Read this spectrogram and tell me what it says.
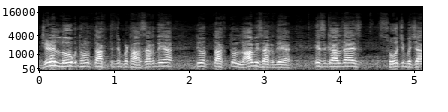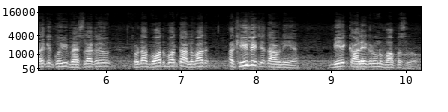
ਜਿਹੜੇ ਲੋਕ ਤੁਹਾਨੂੰ ਤਖਤ 'ਚ ਬਿਠਾ ਸਕਦੇ ਆ ਤੇ ਉਹ ਤਖਤ ਤੋਂ ਲਾ ਵੀ ਸਕਦੇ ਆ, ਇਸ ਗੱਲ ਦਾ ਸੋਚ ਵਿਚਾਰ ਕੇ ਕੋਈ ਵੀ ਫੈਸਲਾ ਕਰਿਓ। ਤੁਹਾਡਾ ਬਹੁਤ ਬਹੁਤ ਧੰਨਵਾਦ। ਅਖੀਰਲੀ ਚੇਤਾਵਨੀ ਹੈ ਵੀ ਇਹ ਕਾਲੇ ਕਾਨੂੰਨ ਵਾਪਸ ਲਓ।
